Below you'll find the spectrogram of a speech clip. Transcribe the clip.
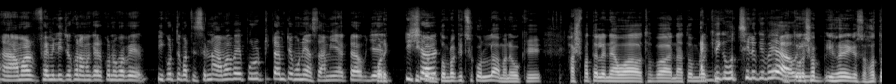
আমার ফ্যামিলি যখন আমাকে আর কোনোভাবে ই করতে পারতেছিল না আমার ভাই পুরো টাইমটা মনে আছে। আমি একটা যে টি শার্ট তোমরা কিছু করলা? মানে ওকে হাসপাতালে নেওয়া অথবা না তোমরা কি- হচ্ছিল কি ভাইয়া তোমরা সব ই হয়ে গেছে হত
